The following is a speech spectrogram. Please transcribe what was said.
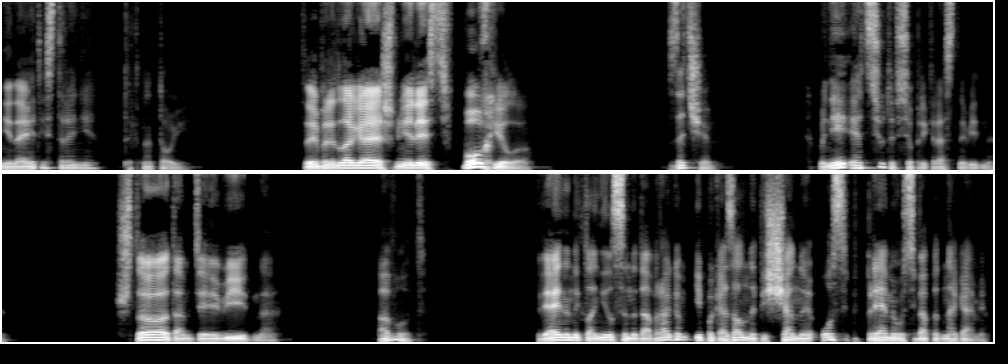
Не на этой стороне, так на той. Ты предлагаешь мне лезть в Похилу? Зачем? Мне и отсюда все прекрасно видно. Что там тебе видно? А вот. Вяйна наклонился над оврагом и показал на песчаную осыпь прямо у себя под ногами.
